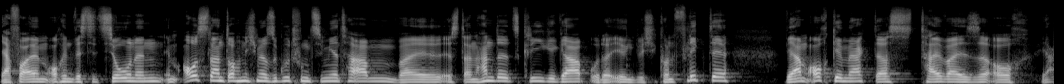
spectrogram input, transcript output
ja vor allem auch Investitionen im Ausland doch nicht mehr so gut funktioniert haben, weil es dann Handelskriege gab oder irgendwelche Konflikte. Wir haben auch gemerkt, dass teilweise auch ja,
